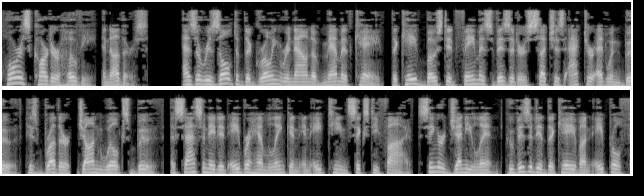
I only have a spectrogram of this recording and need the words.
Horace Carter Hovey, and others. As a result of the growing renown of Mammoth Cave, the cave boasted famous visitors such as actor Edwin Booth his brother, John Wilkes Booth, assassinated Abraham Lincoln in 1865, singer Jenny Lind who visited the cave on April 5,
